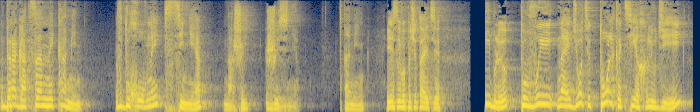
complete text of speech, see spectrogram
драгоценный камень в духовной стене нашей жизни. Аминь. Если вы почитаете Библию, то вы найдете только тех людей,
